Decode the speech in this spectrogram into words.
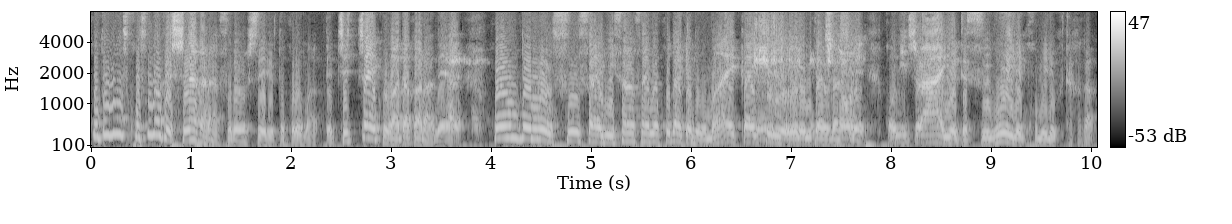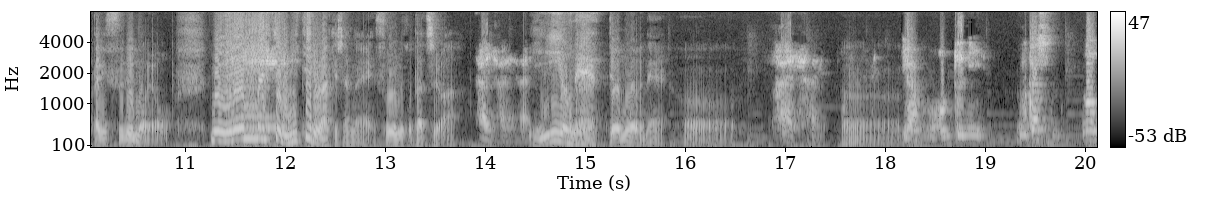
子供を子育てしながらそれをしているところもあって、ちっちゃい子がだからね、はいはい本当にもう数歳、2、3歳の子だけども、毎回距離を俺みたいなの出しこんにちは言うてすごいね、コミュ力高かったりするのよ。で、いろんな人見てるわけじゃない、そういう子たちは。はいはいはい。いいよねって思うよね。うはいはい。ん。うん。いや、もう本当に、昔の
